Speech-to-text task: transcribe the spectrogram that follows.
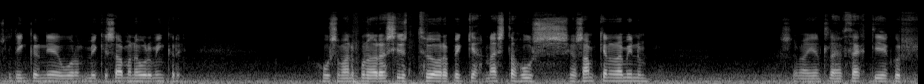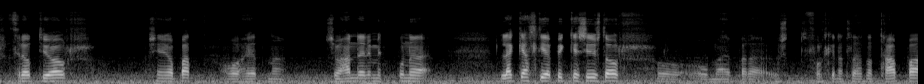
svolítið yngri en ég vorum mikið saman þegar vorum yngri. Hús sem hann er búin að vera síðust tvö ára að byggja næsta hús hjá samkennara mínum sem ég hef þekkt í einhver 30 ár síðan ég var bann og hérna, sem hann er einmitt búin að leggja allt í að byggja síðust ár og, og maður bara, veist, fólk er náttúrulega þarna að tapa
